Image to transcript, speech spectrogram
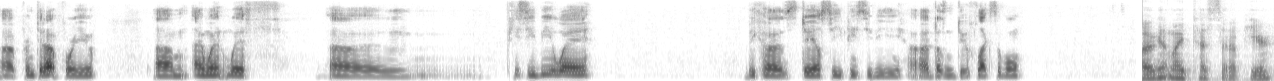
uh, print it out for you. Um, I went with uh, PCBWay because JLC PCB uh, doesn't do flexible. I've got my test set up here.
